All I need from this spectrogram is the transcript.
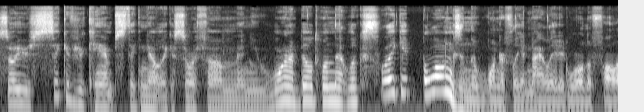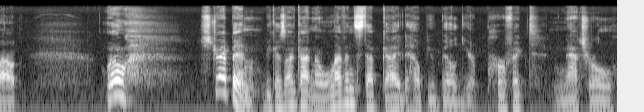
So you're sick of your camp sticking out like a sore thumb, and you want to build one that looks like it belongs in the wonderfully annihilated world of Fallout. Well, strap in, because I've got an 11 step guide to help you build your perfect, natural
